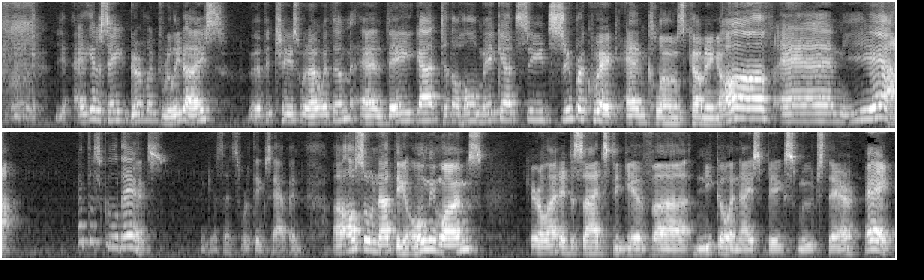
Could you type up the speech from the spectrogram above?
yeah, I gotta say, Gert looked really nice. that The Chase went out with them, and they got to the whole makeout scene super quick, and clothes coming off, and yeah, at the school dance. I guess that's where things happen. Uh, also, not the only ones. Karolina decides to give uh, Nico a nice big smooch there. Hey,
